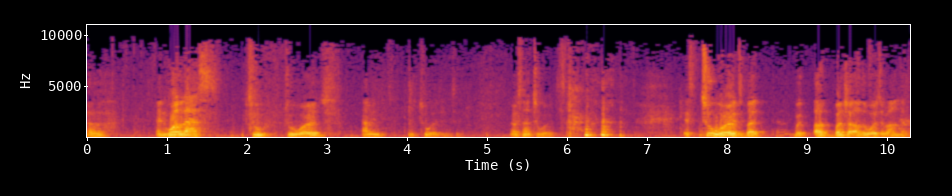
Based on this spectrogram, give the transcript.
uh, and one last two two words. I mean, two words. Is it? No, it's not two words. it's two words, but with a bunch of other words around them.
